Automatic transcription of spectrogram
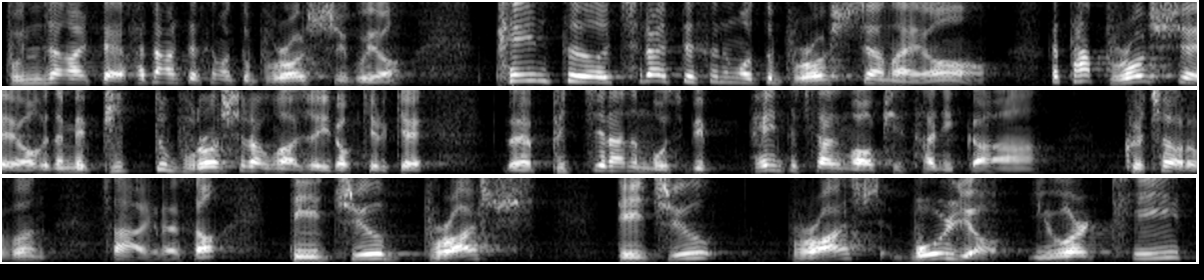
분장할 때, 화장할 때 쓰는 것도 브러쉬고요. 페인트 칠할 때 쓰는 것도 브러쉬잖아요. 다 브러쉬예요. 그다음에 빛도 브러쉬라고 하죠. 이렇게 이렇게 네, 빗질하는 모습이 페인트 칠하는 거와 비슷하니까. 그렇죠, 여러분? 자, 그래서 did you brush? Did you brush? 뭘요? Your teeth?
